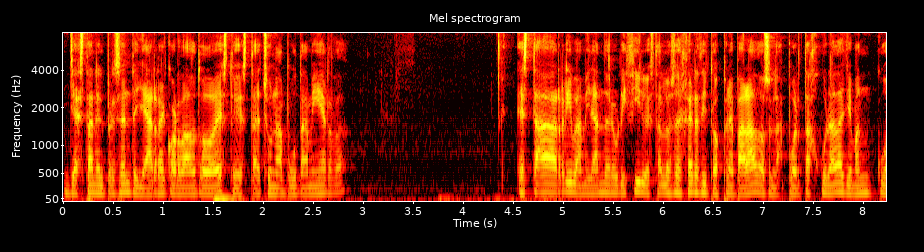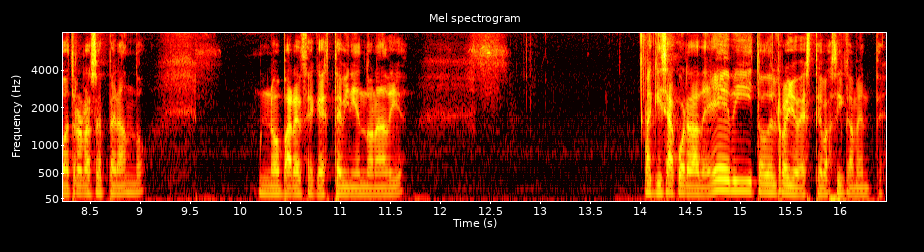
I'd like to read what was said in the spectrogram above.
ya está en el presente, ya ha recordado todo esto y está hecho una puta mierda. Está arriba mirando en Euricirio, están los ejércitos preparados en las puertas juradas, llevan cuatro horas esperando. No parece que esté viniendo nadie. Aquí se acuerda de Evi todo el rollo este, básicamente.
